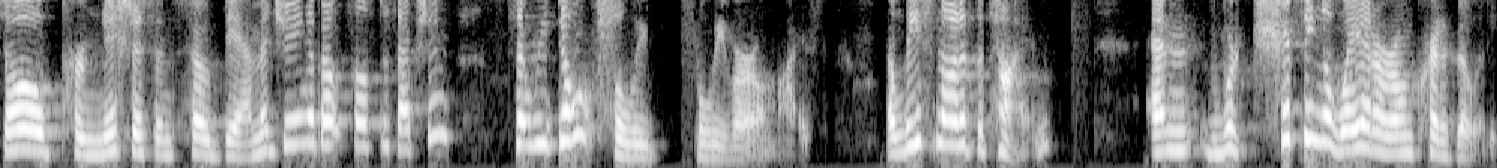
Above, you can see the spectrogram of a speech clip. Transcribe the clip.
so pernicious and so damaging about self-deception is that we don't fully believe our own lies at least not at the time. And we're chipping away at our own credibility.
